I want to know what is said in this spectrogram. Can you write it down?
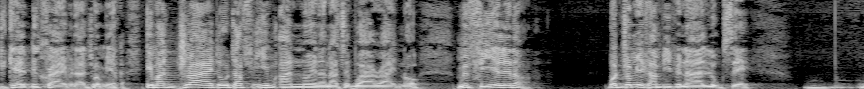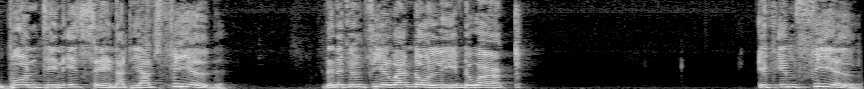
get the crime in Jamaica, he might dry it out of him unknowing and I say, boy, right now, me feel, you know. But Jamaican people now look say, Bunting is saying that he has failed. Then if him fail, why don't leave the work? If him fail,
